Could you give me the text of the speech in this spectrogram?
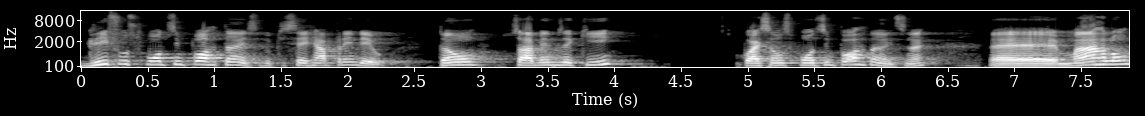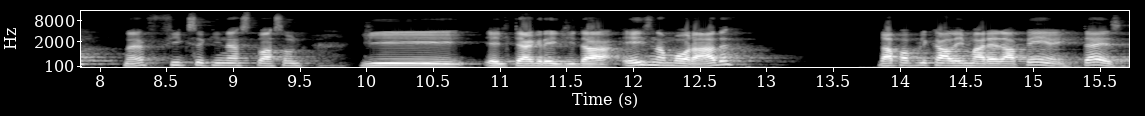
grife os pontos importantes do que você já aprendeu. Então, sabemos aqui quais são os pontos importantes, né? É, Marlon, né, fixa aqui na situação de ele ter agredido a ex-namorada. Dá para aplicar a Lei Maria da Penha em tese?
